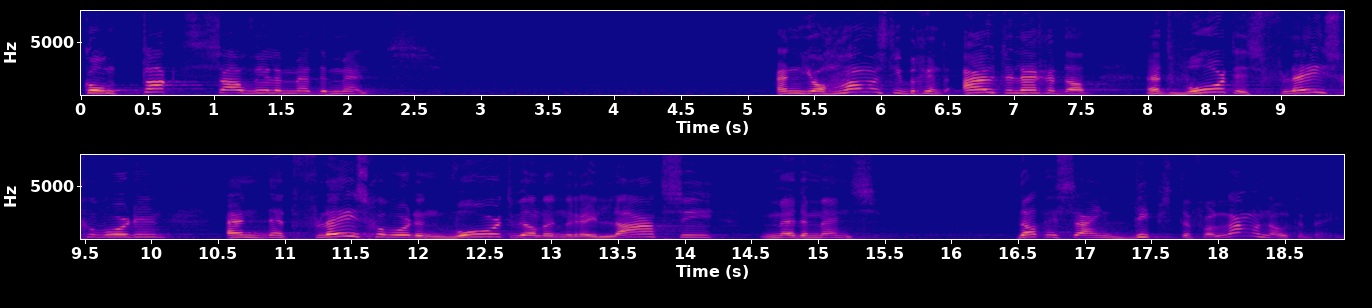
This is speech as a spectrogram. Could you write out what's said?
contact zou willen met de mens. En Johannes die begint uit te leggen dat het woord is vlees geworden en het vlees geworden woord wil een relatie met de mensen. Dat is zijn diepste verlangen notabene.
